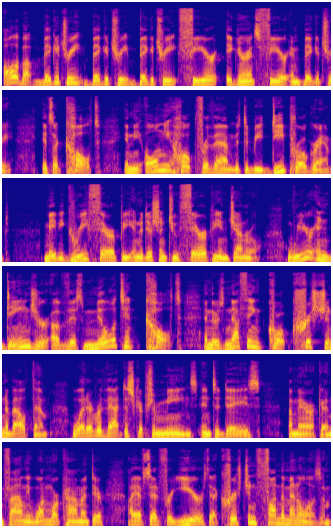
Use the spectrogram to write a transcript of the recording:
All about bigotry, bigotry, bigotry, fear, ignorance, fear, and bigotry. It's a cult, and the only hope for them is to be deprogrammed maybe grief therapy in addition to therapy in general. We're in danger of this militant cult, and there's nothing, quote, Christian about them, whatever that description means in today's America. And finally, one more comment there. I have said for years that Christian fundamentalism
